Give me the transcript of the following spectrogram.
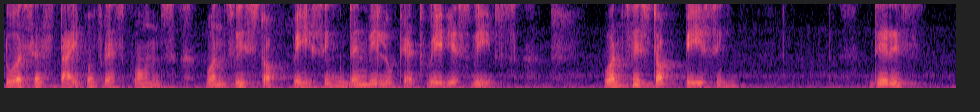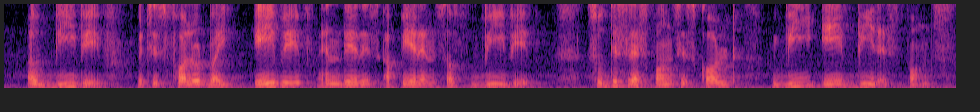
To assess type of response, once we stop pacing, then we look at various waves. Once we stop pacing, there is a V wave which is followed by A wave and there is appearance of V wave. So this response is called VAV response.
